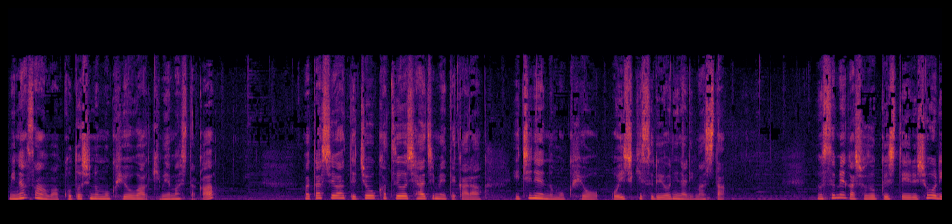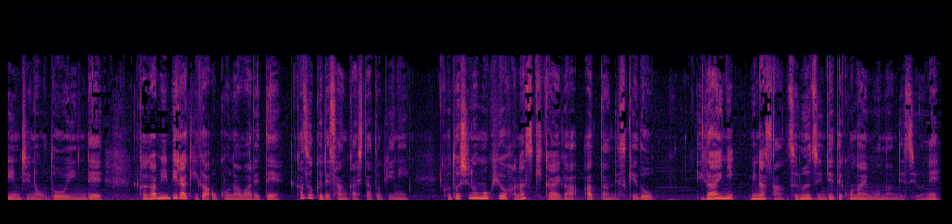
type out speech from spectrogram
皆さんは今年の目標は決めましたか？私は手帳を活用し始めてから1年の目標を意識するようになりました。娘が所属している少林寺の動員で鏡開きが行われて家族で参加した時に今年の目標を話す機会があったんですけど意外に皆さんスムーズに出てこないもんなんですよね。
